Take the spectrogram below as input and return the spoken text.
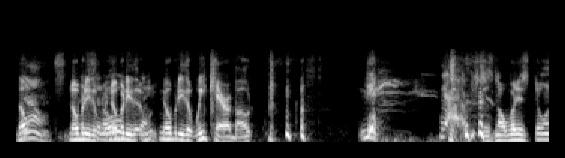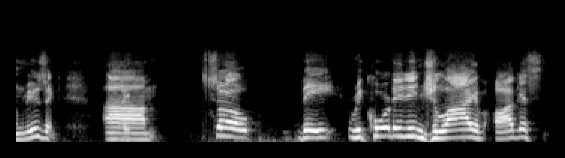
No. It's nobody it's that nobody that nobody that we care about. Yeah, yeah, it's just nobody's doing music. Um, so they recorded in July of August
